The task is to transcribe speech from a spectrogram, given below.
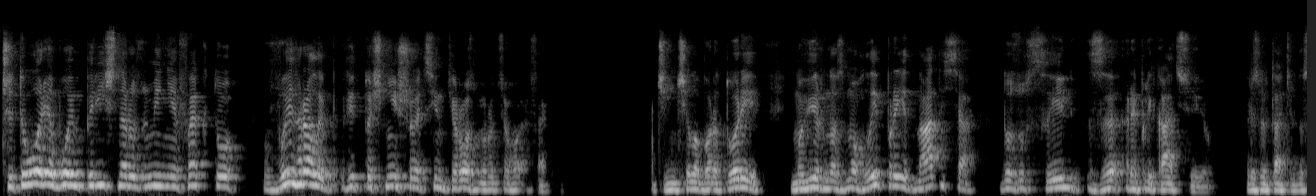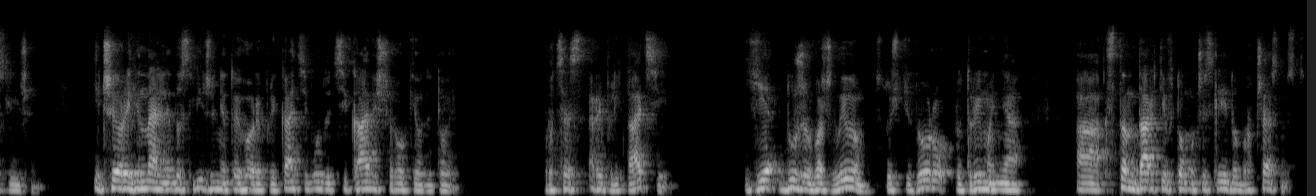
Чи теорія або емпіричне розуміння ефекту виграли б від точнішої оцінки розміру цього ефекту? Чи інші лабораторії, ймовірно, змогли приєднатися до зусиль з реплікацією результатів досліджень? І чи оригінальне дослідження та його реплікації будуть цікаві широкій аудиторії? Процес реплікації є дуже важливим з точки зору дотримання а, стандартів, в тому числі і доброчесності.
